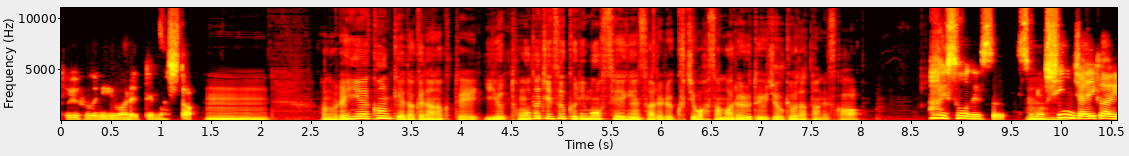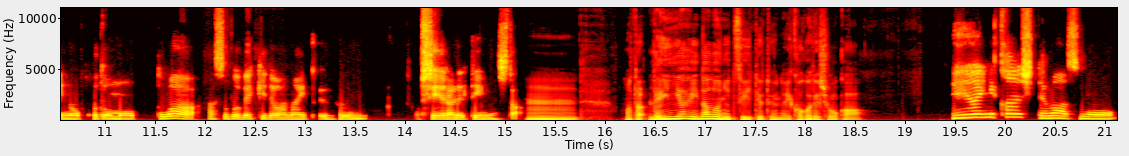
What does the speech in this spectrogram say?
というふうに言われてました。うーん。あの、恋愛関係だけではなくて、ゆ友達作りも制限される、口を挟まれるという状況だったんですか？はい、そうです。そうんの信者以外の子供とは遊ぶべきではないというふうに教えられていました。うーん。また、恋愛などについてというのはいかがでしょうか？恋愛に関しては、その、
